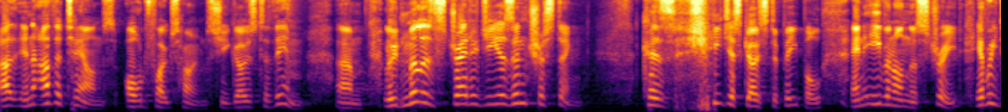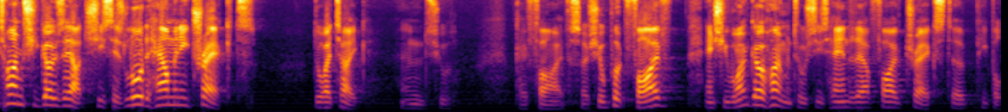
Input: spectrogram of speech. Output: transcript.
uh, in other towns, old folks' homes. She goes to them. Um, Ludmilla's strategy is interesting because she just goes to people, and even on the street, every time she goes out, she says, Lord, how many tracts do I take? And she'll, okay, five. So she'll put five, and she won't go home until she's handed out five tracts to people.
